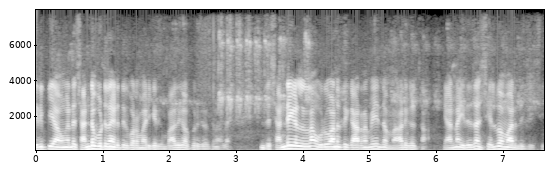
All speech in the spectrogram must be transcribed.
திருப்பி அவங்கள்ட்ட சண்டை போட்டு தான் எடுத்துகிட்டு போகிற மாதிரி இருக்கும் பாதுகாப்பு இருக்கிறதுனால. இந்த சண்டைகள் எல்லாம் உருவானதுக்கு காரணமே இந்த மாடுகள் தான். ஏன்னா இதுதான் செல்வமாக இருந்துச்சு.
